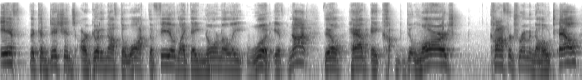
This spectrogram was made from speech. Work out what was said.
if the conditions are good enough to walk the field like they normally would. If not, they'll have a co- large conference room in the hotel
